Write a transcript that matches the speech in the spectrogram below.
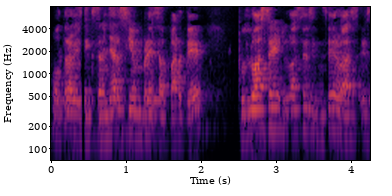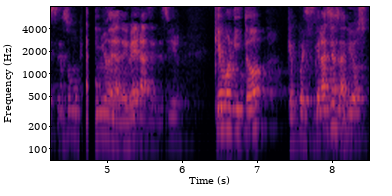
otra vez, extrañar siempre esa parte, pues lo hace, lo hace sincero, es, es un cariño de a de veras, es decir, qué bonito pues gracias a Dios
